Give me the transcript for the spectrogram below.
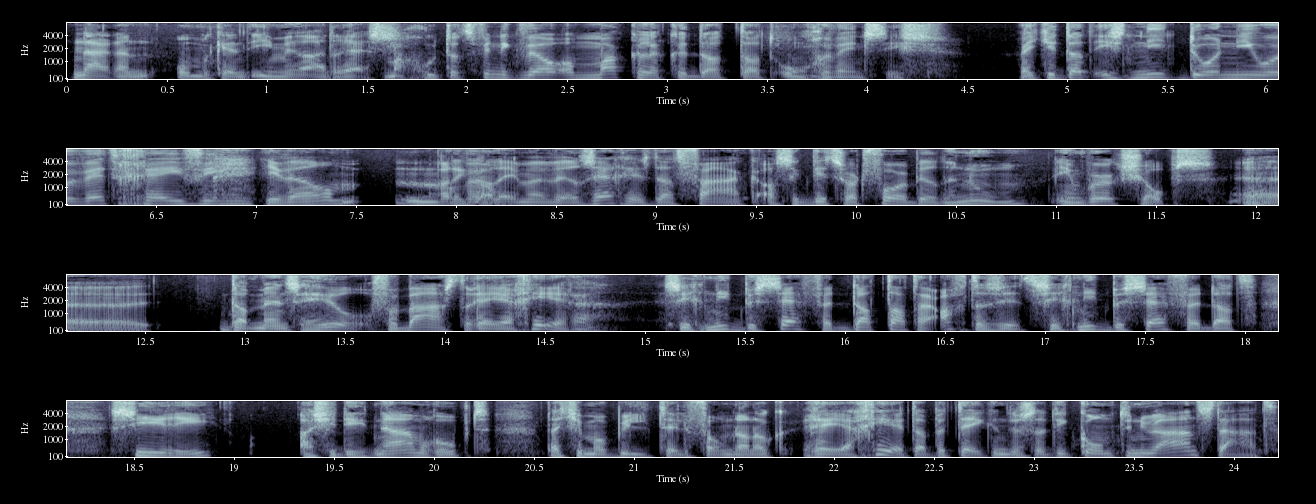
naar een onbekend e-mailadres. Maar goed, dat vind ik wel een makkelijke dat dat ongewenst is. Weet je, dat is niet door nieuwe wetgeving. Jawel, wat ik wel? alleen wil zeggen is dat vaak als ik dit soort voorbeelden noem in workshops, eh, dat mensen heel verbaasd reageren. Zich niet beseffen dat dat erachter zit. Zich niet beseffen dat Siri, als je die naam roept, dat je mobiele telefoon dan ook reageert. Dat betekent dus dat die continu aanstaat.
